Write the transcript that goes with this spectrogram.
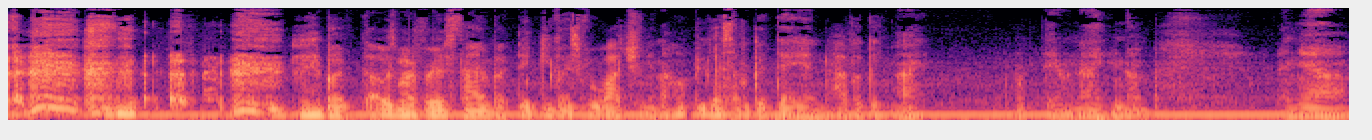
but that was my first time. But thank you guys for watching, and I hope you guys have a good day and have a good night, day or night, you know. And yeah,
